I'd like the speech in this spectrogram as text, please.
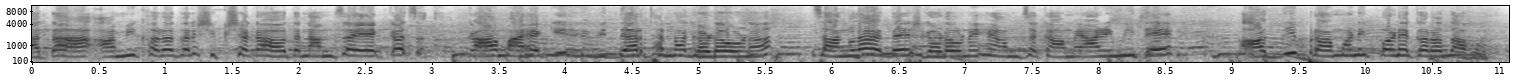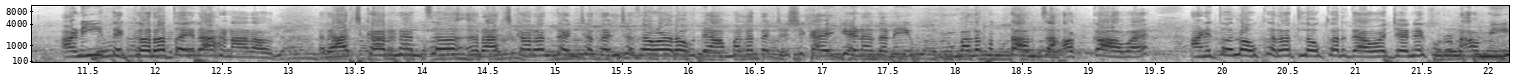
आता आम्ही खरं तर शिक्षक आहोत आणि आमचं एकच काम आहे की विद्यार्थ्यांना घडवणं चांगला देश घडवणं हे आमचं काम आहे आणि मी ते अगदी प्रामाणिकपणे करत आहोत आणि ते करतही राहणार आहोत. राजकारण्यांचं राजकारण त्यांच्या त्यांच्याजवळ राहू द्या. आम्हाला त्याच्याशी काही घेणं देणं नाही. मला फक्त आमचा हक्क हवा आहे आणि तो लवकरात लवकर द्यावा जेणेकरून आम्ही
